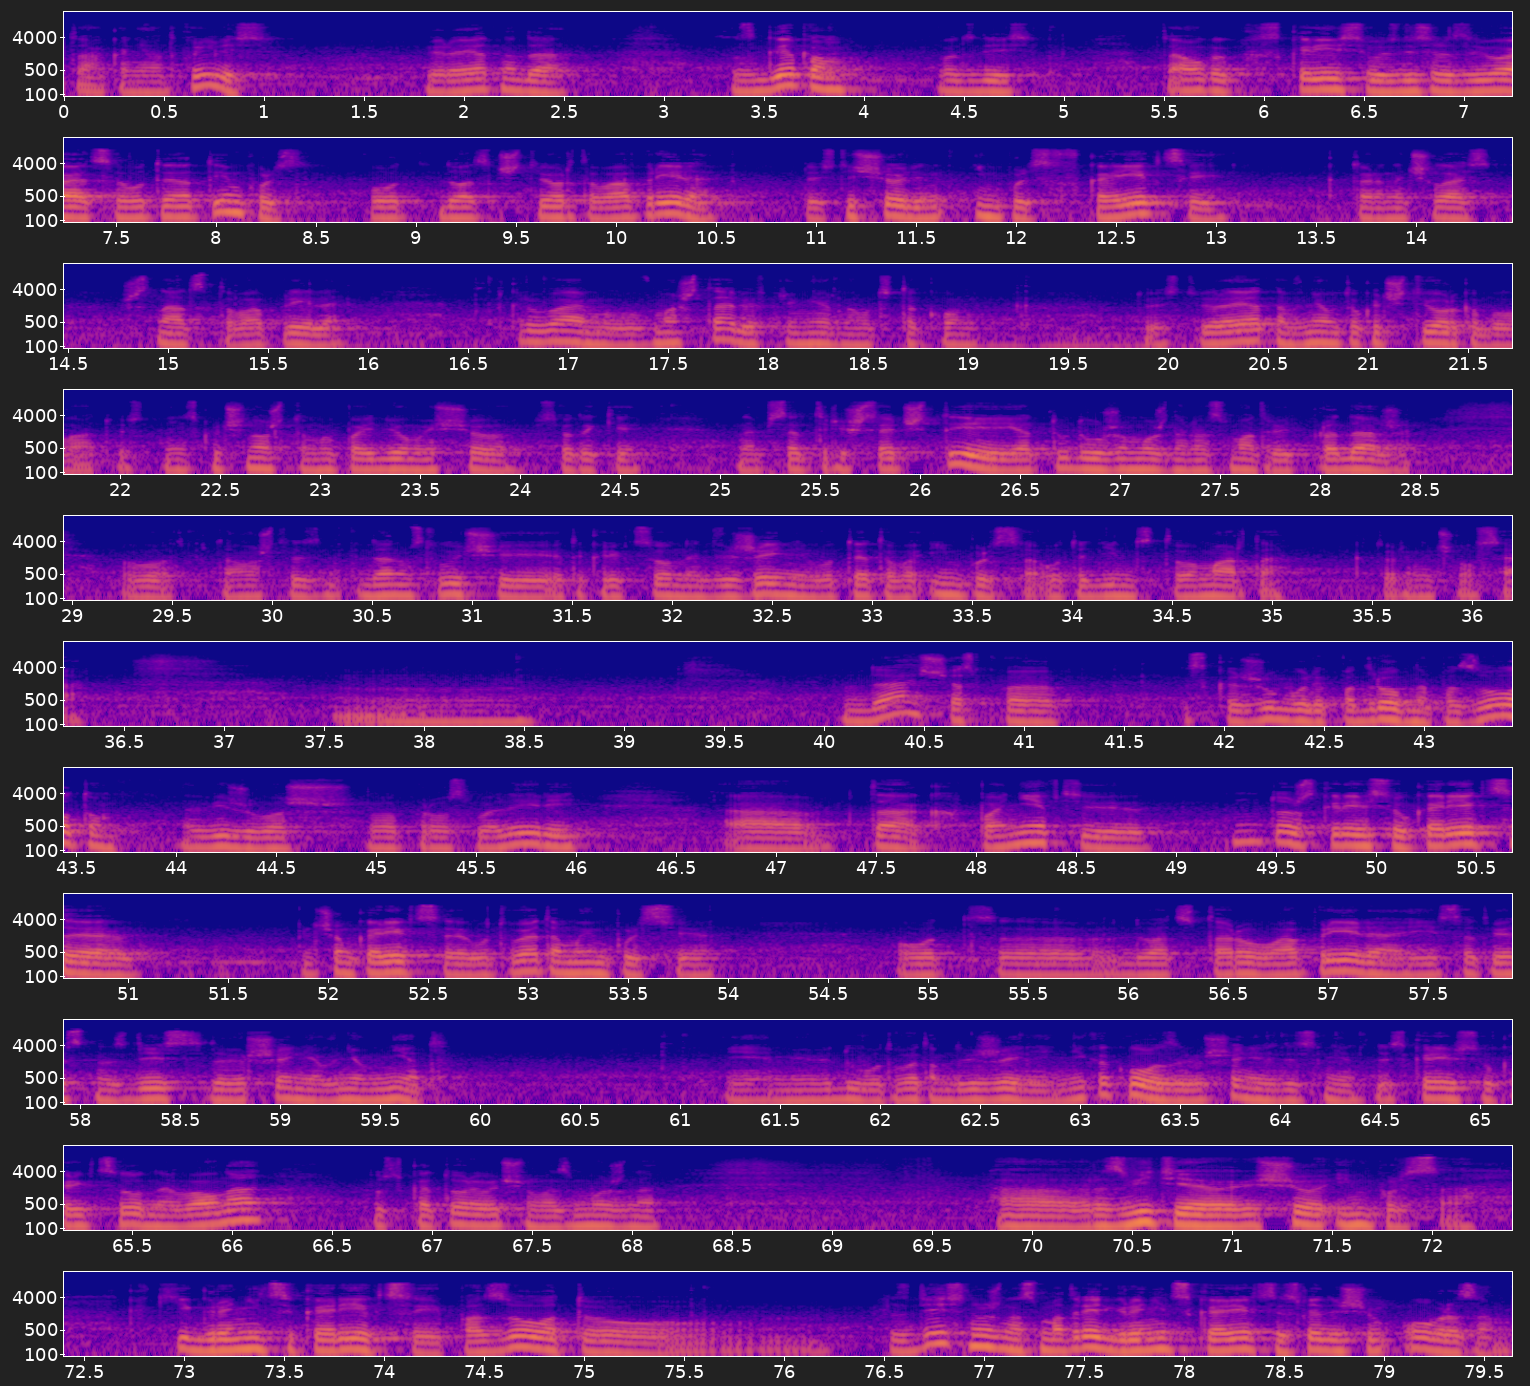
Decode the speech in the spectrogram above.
Так, они открылись? Вероятно, да. С гэпом вот здесь потому как, скорее всего, здесь развивается вот этот импульс от 24 апреля, то есть еще один импульс в коррекции, которая началась 16 апреля. Открываем его в масштабе примерно вот в таком. То есть, вероятно, в нем только четверка была. То есть не исключено, что мы пойдем еще все-таки на 53.64, и оттуда уже можно рассматривать продажи. Вот, потому что в данном случае это коррекционное движение вот этого импульса от 11 марта, который начался. Да, сейчас по, скажу более подробно по золоту. Вижу ваш вопрос, Валерий. А, так, по нефти, ну, тоже, скорее всего, коррекция, причем коррекция вот в этом импульсе от 22 э, апреля, и, соответственно, здесь завершения в нем нет. Я имею в виду вот в этом движении. Никакого завершения здесь нет. Здесь, скорее всего, коррекционная волна, после которой очень возможно развитие еще импульса. Какие границы коррекции по золоту? Здесь нужно смотреть границы коррекции следующим образом.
